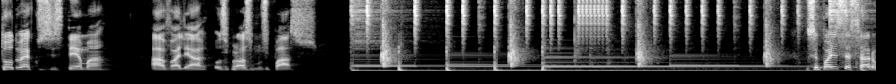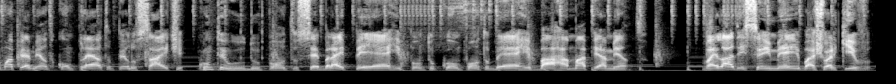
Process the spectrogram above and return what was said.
todo o ecossistema a avaliar os próximos passos. Você pode acessar o mapeamento completo pelo site conteúdo.sebraepr.com.br mapeamento. Vai lá, deixe seu e-mail e baixe o arquivo.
